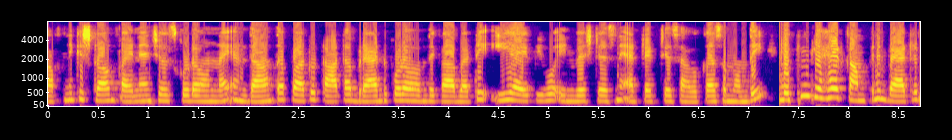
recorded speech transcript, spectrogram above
కంపెనీకి స్ట్రాంగ్ ఫైనాన్షియల్స్ కూడా ఉన్నాయి. అండ్ దాంతో పాటు టాటా బ్రాండ్ కూడా ఉంది కాబట్టి ఈ ఐపీఓ ఇన్వెస్టర్స్ని అట్రాక్ట్ చేసే అవకాశం ఉంది. Looking ahead company battery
